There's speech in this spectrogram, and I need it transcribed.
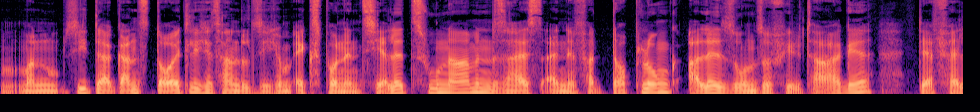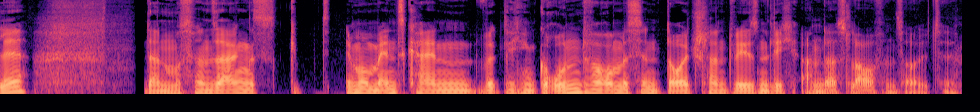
man sieht da ganz deutlich, es handelt sich um exponentielle Zunahmen, das heißt eine Verdopplung alle so und so viele Tage der Fälle, dann muss man sagen, es gibt im Moment keinen wirklichen Grund, warum es in Deutschland wesentlich anders laufen sollte.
